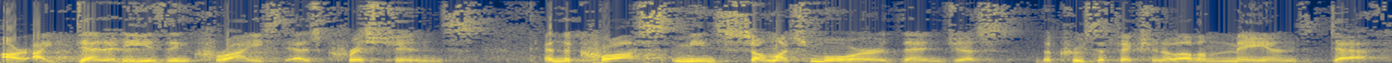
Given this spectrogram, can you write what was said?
our identity is in Christ as Christians, and the cross means so much more than just the crucifixion of, of a man's death.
